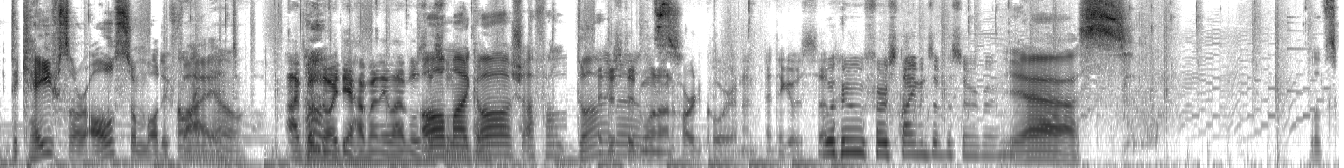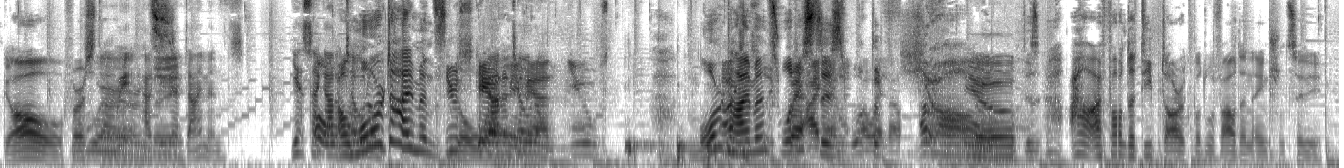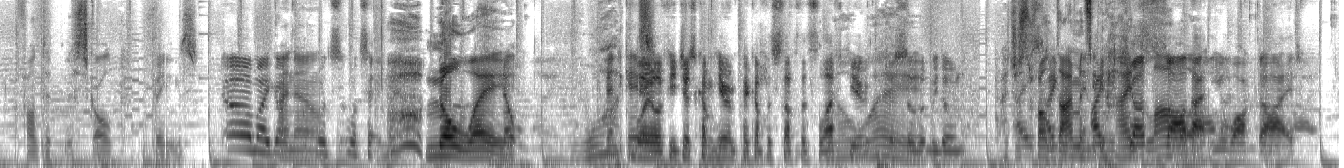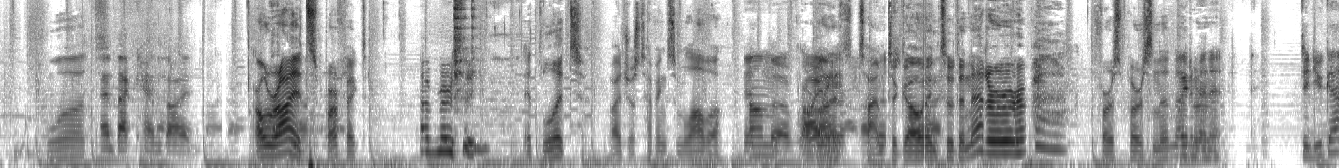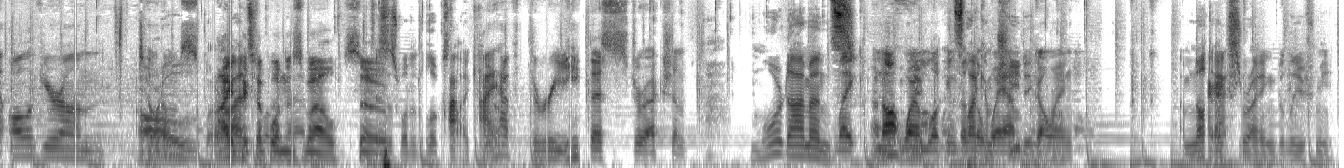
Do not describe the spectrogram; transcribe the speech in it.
The caves are also Oh, I modified. know. I've got no idea how many levels. Oh this one my has. gosh, I found I just did one on hardcore, and I, I think it was seven. Woohoo! First diamonds of the server. Yes. Let's go. First time. Wait, how do you get diamonds? Yes, I Oh, got a totem. Oh, more diamonds! You no scared me, man. You. More diamonds? What Wait, is this? can- What oh, the wait, no. Yo! Yo. This... Ah, I found a deep dark, but without an ancient city. I found it in the sculk things. Oh my god. I know. What's what's it? no way! Nope. What? Vindicated. Well, if you just come here and pick up the stuff that's left No here, just so that we don't. I just I- found I- diamonds I behind just lava. saw that you walk died, What? and that can died. Alright, perfect. Have mercy. it lit by just having some lava. Did Um, Alright, rider Alright, of time to go die? into the nether! First person in nether. Wait a minute. Did you get all of your um Oh, totems? I picked up one as well, so This is what it looks I, like I have three. This direction. More diamonds! Like, Um, not where I'm looking, It's but like the I'm way cheating. I'm going. I'm not I got you. x-raying, believe me.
